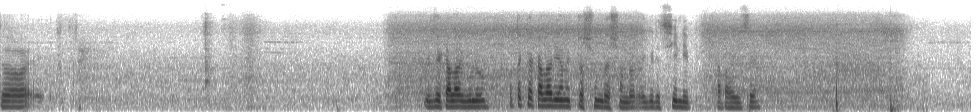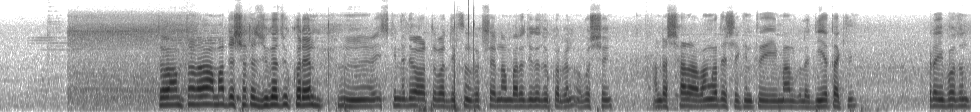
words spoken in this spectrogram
তো এই যে কালারগুলো প্রত্যেকটা কালারই অনেকটা সুন্দর সুন্দর, এগুলো স্লিপ কাটা হয়েছে। তো আপনারা আমাদের সাথে যোগাযোগ করেন স্ক্রিনে দেওয়া অথবা দেখছেন বক্সের নাম্বারে যোগাযোগ করবেন, অবশ্যই। আমরা সারা বাংলাদেশে কিন্তু এই মালগুলো দিয়ে থাকি। এই পর্যন্ত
